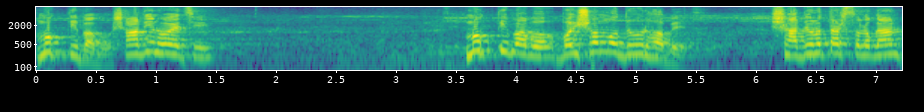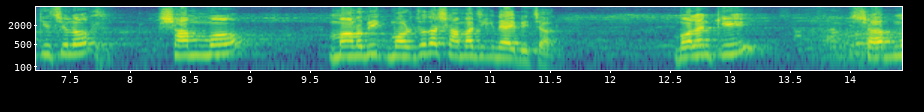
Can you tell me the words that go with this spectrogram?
মুক্তি পাব, স্বাধীন হয়েছি। মুক্তি পাব, বৈষম্য দূর হবে। স্বাধীনতার স্লোগান কি ছিল? সাম্য, মানবিক মর্যাদা, সামাজিক ন্যায় বিচার। বলেন কি? সাম্য,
